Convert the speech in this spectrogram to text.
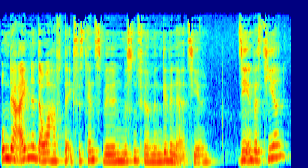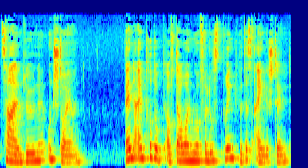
Um der eigenen dauerhaften Existenz willen müssen Firmen Gewinne erzielen. Sie investieren, zahlen Löhne und Steuern. Wenn ein Produkt auf Dauer nur Verlust bringt, wird es eingestellt.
